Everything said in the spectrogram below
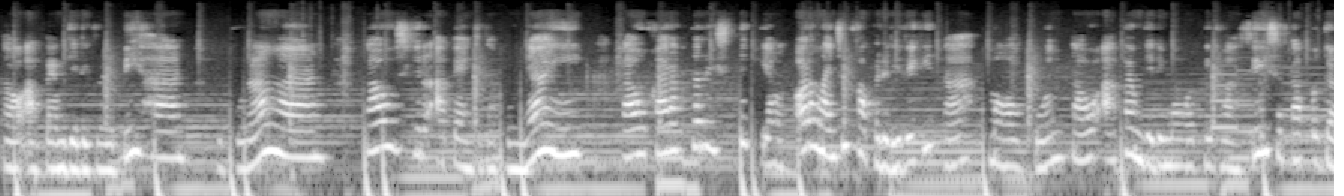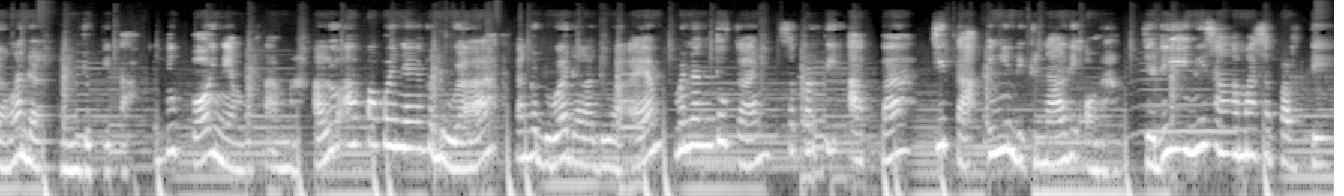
tahu apa yang menjadi kelebihan, kekurangan, tahu skill apa yang kita punyai, tahu karakteristik yang orang lain suka pada diri kita, maupun tahu apa yang menjadi motivasi serta pegangan dalam hidup kita. Itu poin yang pertama. Lalu apa poin yang kedua? Yang kedua adalah 2M, menentukan seperti apa kita ingin dikenali orang. Jadi ini sama seperti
